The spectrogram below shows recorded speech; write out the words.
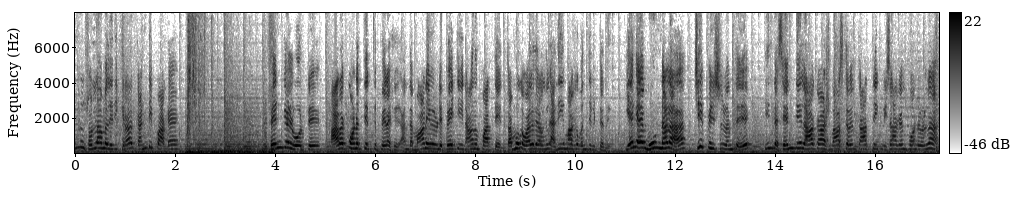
இன்னும் சொல்லாமல் இருக்கிறார். கண்டிப்பாக பெண்கள் ஓட்டு அரக்கோணத்திற்கு பிறகு அந்த மாணவியனுடைய பேட்டியை நானும் பார்த்தேன். சமூக வலைதளங்களில் அதிகமாக வந்து விட்டது ஏங்க மூணு நாளா சீஃப் மினிஸ்டர் வந்து இந்த செந்தில் ஆகாஷ் பாஸ்கரன் கார்த்திக் விசாகன் போன்றவர்கள்லாம்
